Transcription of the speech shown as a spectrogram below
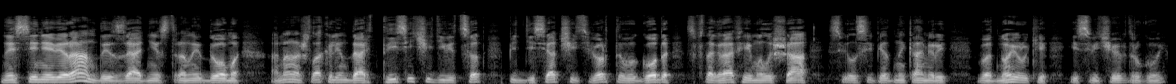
На стене веранды с задней стороны дома она нашла календарь 1954 года с фотографией малыша с велосипедной камерой в одной руке и свечой в другой.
